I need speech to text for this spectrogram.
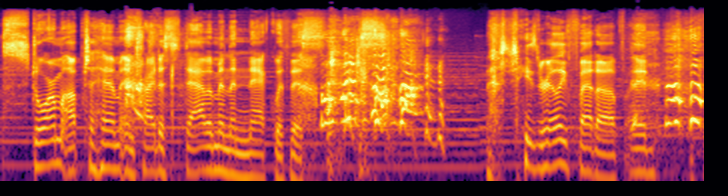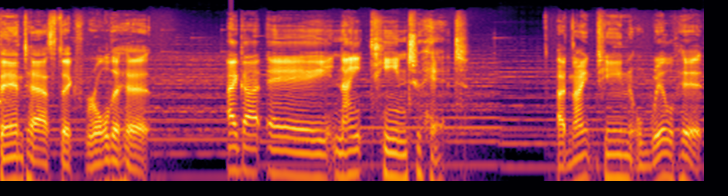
storm up to him and try to stab him in the neck with this. She's really fed up. And Fantastic. Roll to hit. I got a 19 to hit. A 19 will hit.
